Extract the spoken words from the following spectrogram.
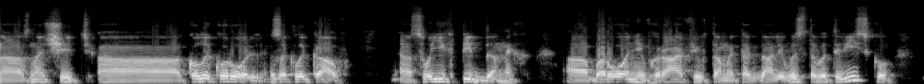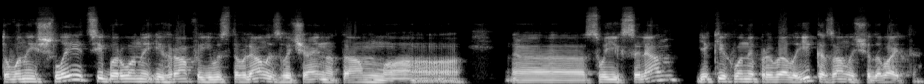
а, значить, а, коли король закликав а, своїх підданих баронів, графів там і так далі виставити військо, то вони йшли, ці барони і графи, і виставляли, звичайно, там а, е, своїх селян, яких вони привели, і казали, що давайте.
